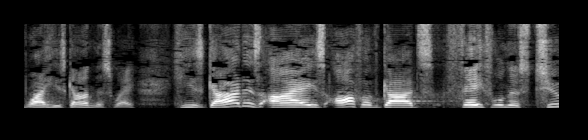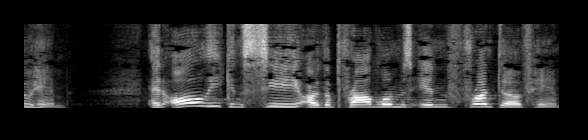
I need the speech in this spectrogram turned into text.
why he's gone this way. He's got his eyes off of God's faithfulness to him, and all he can see are the problems in front of him.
